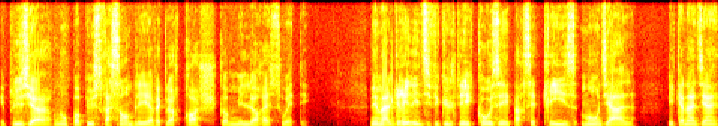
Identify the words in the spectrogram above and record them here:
et plusieurs n'ont pas pu se rassembler avec leurs proches comme ils l'auraient souhaité. Mais malgré les difficultés causées par cette crise mondiale, les Canadiens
